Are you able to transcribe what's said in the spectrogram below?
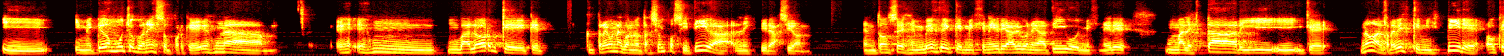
y, me quedo mucho con eso, porque es, una, es, un, valor que, trae una connotación positiva la inspiración. Entonces, en vez de que me genere algo negativo y me genere un malestar y, que, no, al revés, que me inspire, ok,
